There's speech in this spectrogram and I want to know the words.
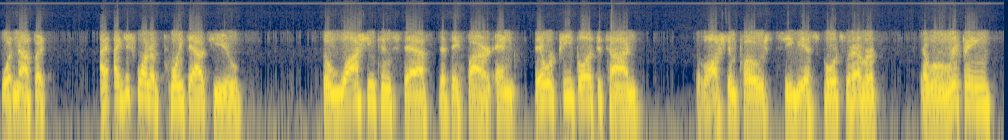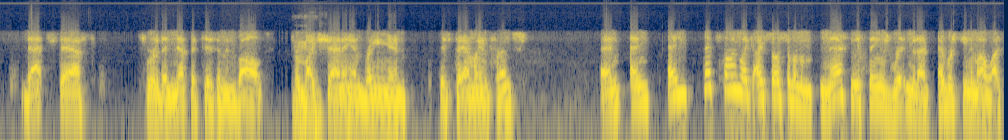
whatnot, but I, I just want to point out to you the Washington staff that they fired, and there were people at the time, the Washington Post, CBS Sports, whatever, that were ripping that staff for the nepotism involved for mm. Mike Shanahan bringing in his family and friends and and and that's fine. Like I saw some of the nastiest things written that I've ever seen in my life.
